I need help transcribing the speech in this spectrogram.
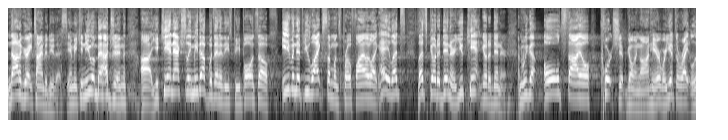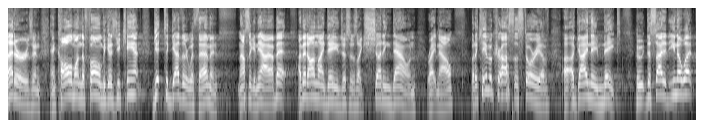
Not a great time to do this. I mean, can you imagine? Uh, you can't actually meet up with any of these people, and so even if you like someone's profile, like, hey, let's let's go to dinner. You can't go to dinner. I mean, we've got old style courtship going on here, where you have to write letters and and call them on the phone because you can't get together with them. And, and I was thinking, yeah, I bet I bet online dating just is like shutting down right now. But I came across a story of uh, a guy named Nate who decided, you know what?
